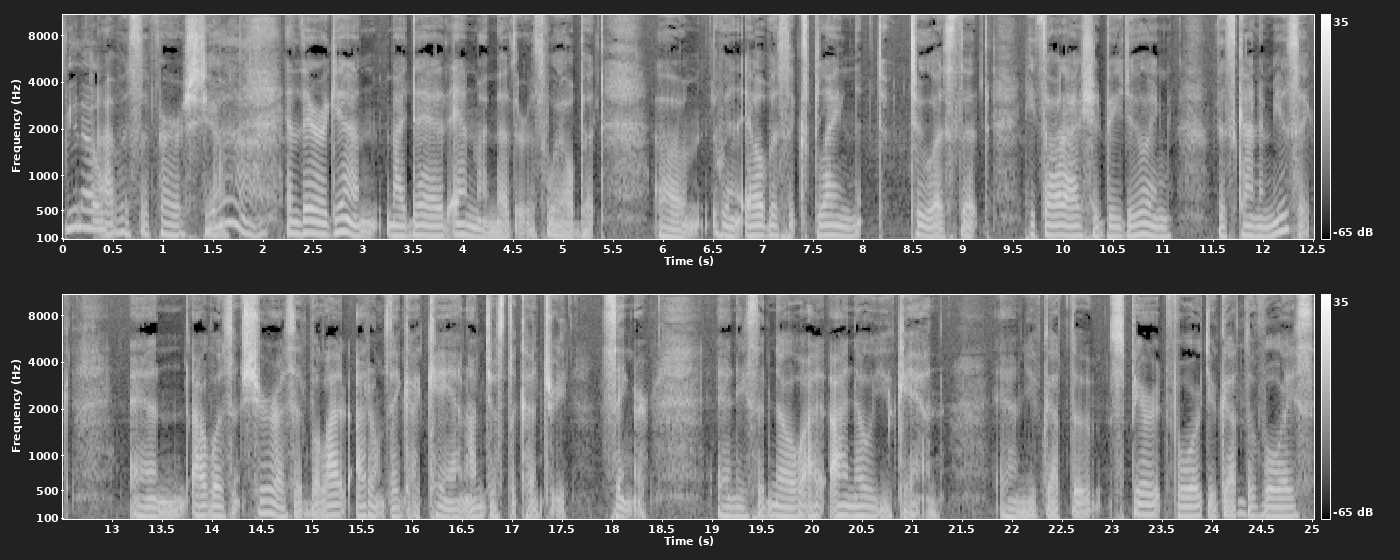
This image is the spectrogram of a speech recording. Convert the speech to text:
You know, I was the first, yeah. yeah. And there again, my dad and my mother as well. But um, when Elvis explained to us that he thought I should be doing this kind of music, and I wasn't sure. I said, Well, I, I don't think I can. I'm just a country singer. And he said, No, I, I know you can. And you've got the spirit for it, you've got the mm-hmm. voice.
